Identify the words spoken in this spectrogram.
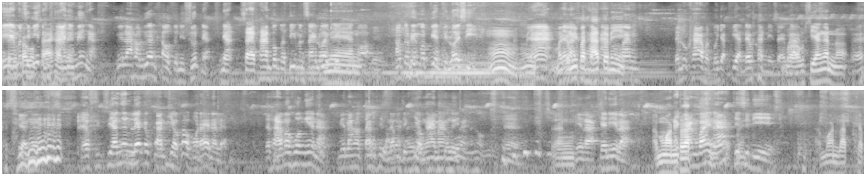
เอ๊ะมันปรับจะอมีงปัญศาครัหาบอย่างหนึงน่ะเวลาเขาเลื่อนเข้าตัวนี้สุดเนี่ยเนี่ยสายพานปกติมันใส่ร้อยเจ็ดแม่นพอเขาต้องเรียนมาเปลี่ยนเป็นร้อยสี่อืมนี่อ่ามันก็มีปัญหาตัวนี้ ของมัน แต่ลูกค้าผมบ่อยากเปลี่ยนได้บ้านนี่สายบ่พานเสียเงินเนาะเออเสียเงินแต่เสียเงินเล็กกับการเกี่ยวเข้าพอได้นั่นแหละ แต่ถามว่าพวกเนี้ยน่ะเวลาเขาตั้งถึงแล้วมันจะเกี่ยวง่ายมากเลยเออสั่งนี่แหละแค่นี้แหละอมรให้รัตจำไว้นะทฤษฎีอมรรัตครับ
